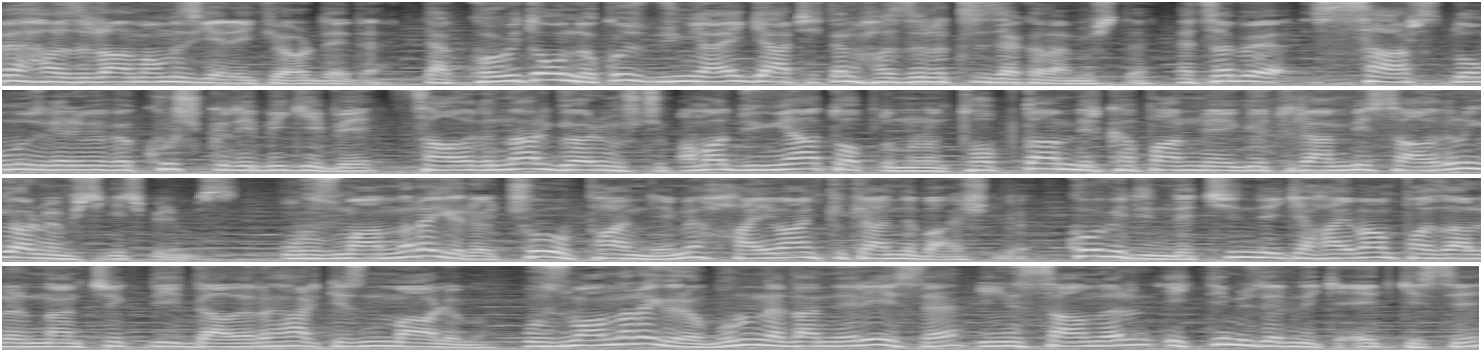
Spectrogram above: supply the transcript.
ve hazırlanmamız gerekiyor dedi. Ya Covid-19 dünyayı gerçekten hazırlıksız yakalamıştı. E tabi SARS, domuz gribi ve kuş gribi gibi salgınlar görmüştük ama dünya toplumunun toptan bir kapanmaya götüren bir salgını görmemiştik hiçbirimiz. Uzmanlara göre çoğu pandemi hayvan kökenli başlıyor. Covid'in de Çin'deki hayvan pazarlarından çıktığı iddiaları herkesin malumu. Uzmanlara göre bunun nedenleri ise insanların iklim üzerindeki etkisi,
